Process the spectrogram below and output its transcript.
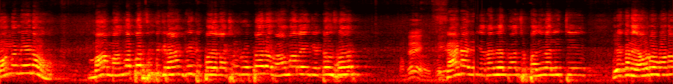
మొన్న నేను మా మండల పరిస్థితి గ్రాంట్ నుంచి పది లక్షల రూపాయలు రామాలయం కట్టాం సార్. కానీ అది ఇరవై వేలు రాసి పదివేలు ఇచ్చి ఇక్కడ ఎవరో కూడా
